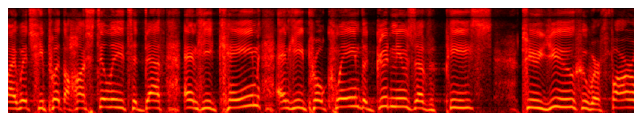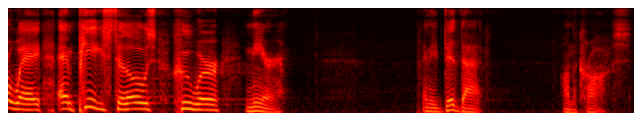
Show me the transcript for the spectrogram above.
by which he put the hostility to death. And he came and he proclaimed the good news of peace to you who were far away and peace to those who were near. And he did that on the cross.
